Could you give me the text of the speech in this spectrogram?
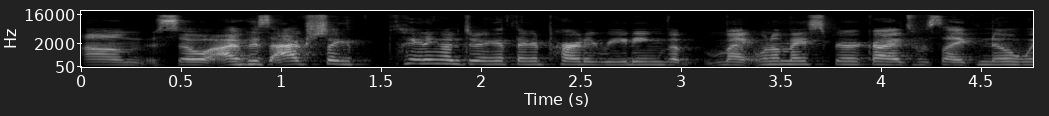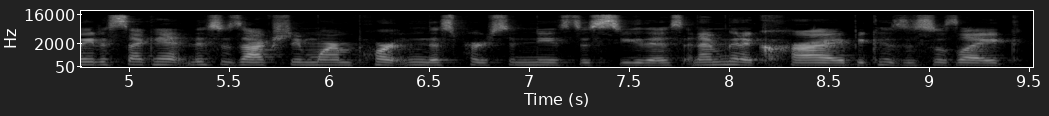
Um, so I was actually planning on doing a third party reading, but my one of my spirit guides was like, "No, wait a second. This is actually more important. This person needs to see this." And I'm going to cry because this was like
